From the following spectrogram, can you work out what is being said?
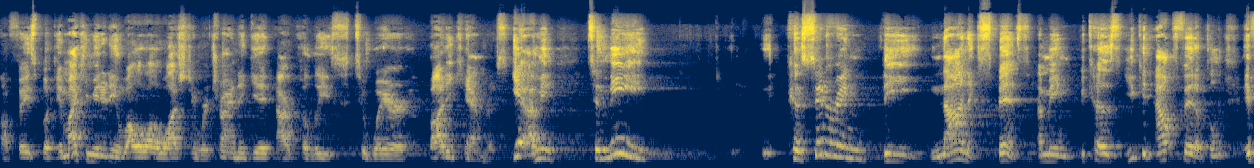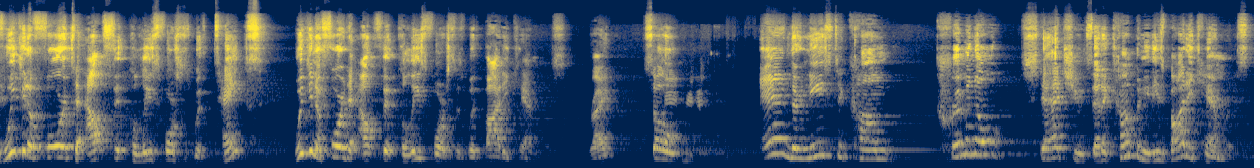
on Facebook. In my community in Walla Walla, Washington, we're trying to get our police to wear body cameras. Yeah, I mean, to me, considering the non-expense, I mean, because you can outfit a police. If we can afford to outfit police forces with tanks, we can afford to outfit police forces with body cameras, right? So, and there needs to come criminal statutes that accompany these body cameras.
